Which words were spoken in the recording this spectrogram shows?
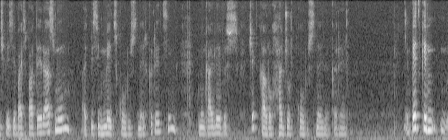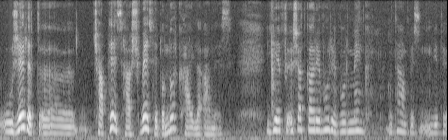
ինչպես եւ այս պատերազմում այդպիսի մեծ կորուստներ կրեցինք, մենք այլևս չենք կարող հաջորդ կորուստները կրել։ Պետք է ուժերը չափես, հաշվես, հետո նոր քայլը անես։ Եվ շատ կարևոր է, որ մենք ընդհանրապես եթե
